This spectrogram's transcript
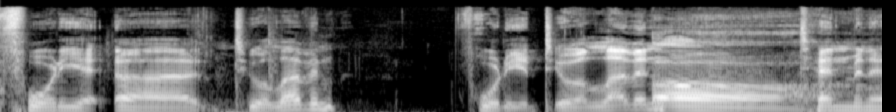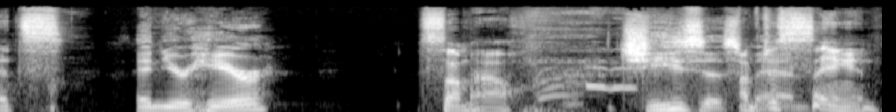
forty at uh, two eleven, forty at two eleven, oh. ten minutes And you're here? somehow. Jesus, I'm man. just saying,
